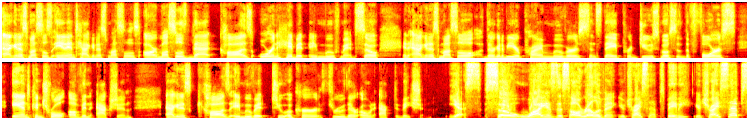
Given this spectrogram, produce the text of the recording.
Agonist muscles and antagonist muscles are muscles that cause or inhibit a movement. So, an agonist muscle, they're going to be your prime movers since they produce most of the force and control of an action. Agonists cause a movement to occur through their own activation. Yes. So, why is this all relevant? Your triceps, baby. Your triceps'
